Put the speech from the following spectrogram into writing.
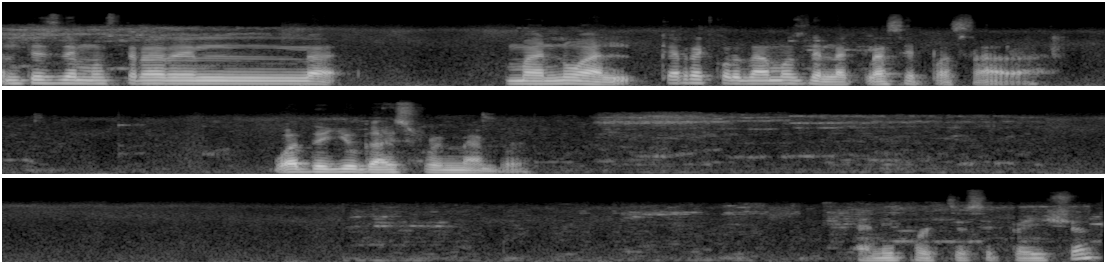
Antes de mostrar el manual, ¿qué recordamos de la clase pasada? What do you guys remember? Any participation?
